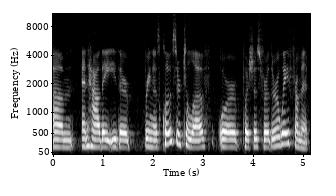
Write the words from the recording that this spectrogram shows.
um, and how they either bring us closer to love or push us further away from it.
